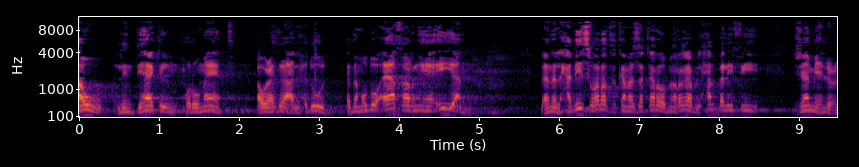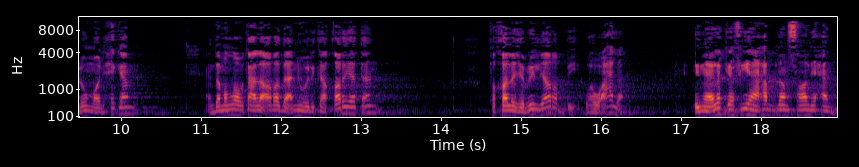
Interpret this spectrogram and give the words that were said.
أو لانتهاك الحرمات أو الاعتداء على الحدود. هذا موضوع آخر نهائيا. لأن الحديث ورد كما ذكره ابن رجب الحنبلي في جامع العلوم والحكم. عندما الله تعالى أراد أن يهلك قرية فقال جبريل يا ربي وهو أعلم. إن لك فيها عبدا صالحا.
